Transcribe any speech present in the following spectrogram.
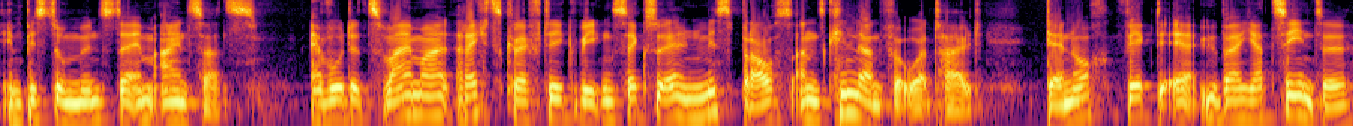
im Bistum Münster im Einsatz. Er wurde zweimal rechtskräftig wegen sexuellen Missbrauchs an Kindern verurteilt. Dennoch wirkte er über Jahrzehnte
